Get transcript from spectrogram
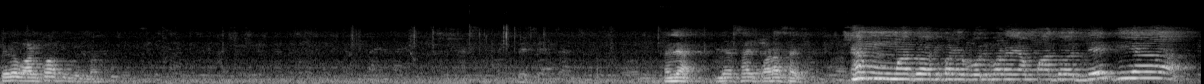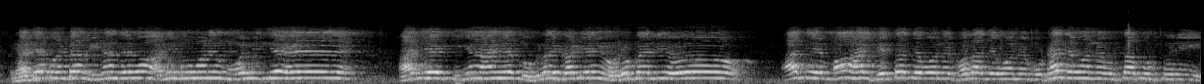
પેલો વાળકો આપી દે બાપુ આજે ક્યાં આયે? બુગલાઈ કાઢી હોરો ગાલી હો. આજે માં હાય ખેતો દેવો ને ખોલા દેવો ને બુઠા દેવો ને ઉતાપુર તુરી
